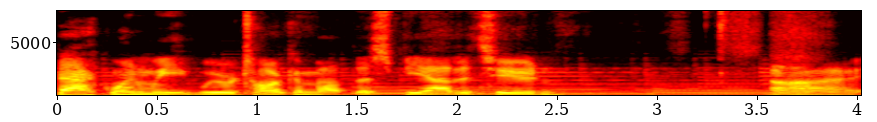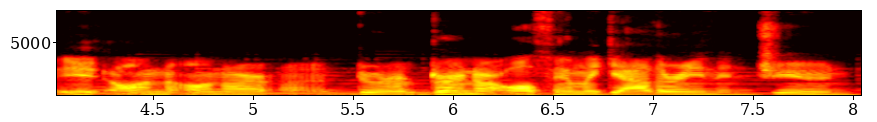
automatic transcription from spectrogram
Back when we we were talking about this beatitude uh, it, on on our uh, during, during our all family gathering in June,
